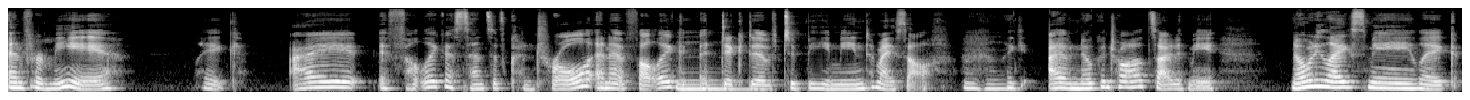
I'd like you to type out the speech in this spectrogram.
And oh. for me, like I it felt like a sense of control and it felt like addictive mm. to be mean to myself. Mm-hmm. Like I have no control outside of me. Nobody likes me, like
